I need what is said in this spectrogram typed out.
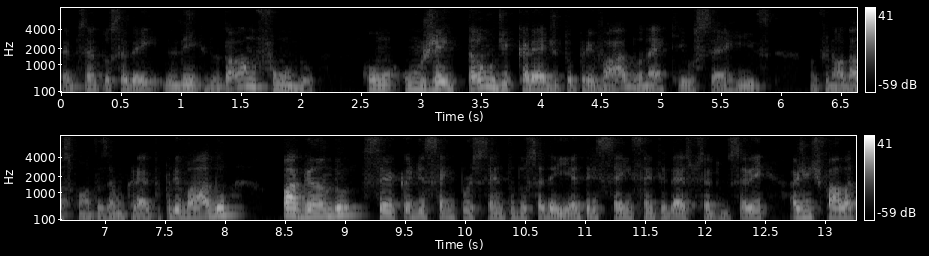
100% do CDI líquido. Então é um fundo com um jeitão de crédito privado, né, que o CRIs, no final das contas, é um crédito privado, pagando cerca de 100% do CDI, entre 100 e 110% do CDI. A gente fala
